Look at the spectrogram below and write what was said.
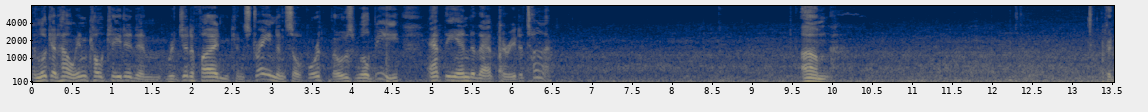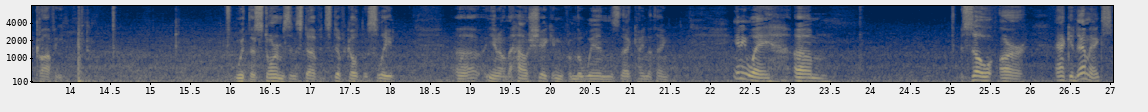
And look at how inculcated and rigidified and constrained and so forth those will be at the end of that period of time. Um, good coffee with the storms and stuff, it's difficult to sleep. Uh, you know, the house shaking from the winds, that kind of thing. Anyway, um, so our academics,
